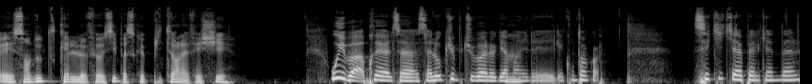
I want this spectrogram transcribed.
Et, sans doute qu'elle le fait aussi parce que Peter l'a fait chier. Oui, bah après, elle, ça, ça l'occupe, tu vois, le gamin, Mm. il, est, il est content, quoi. C'est qui qui appelle Kendall?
